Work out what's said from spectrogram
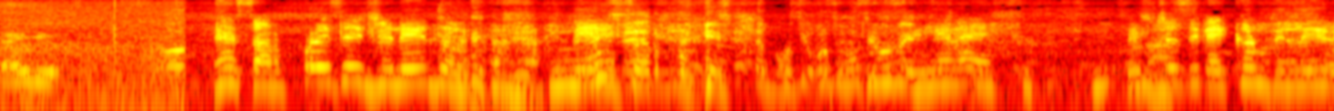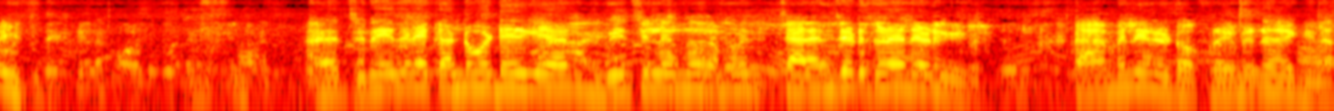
താങ്ക് ഒരു ഇത് സർപ്രൈസ് ജുനൈദ്. ജുനൈദിനെ കണ്ടുമുട്ടിയിരിക്കുകയാണ്. ബീച്ചിൽ നിന്ന് നമ്മൾ ചലഞ്ച് എടുക്കണതിന്റെ ഇടയ്ക്ക്. ഫാമിലി കേട്ടോ ഫ്രെയിമിന് ആക്കില്ല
